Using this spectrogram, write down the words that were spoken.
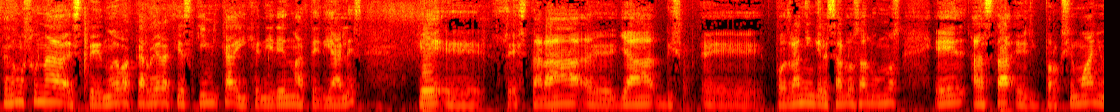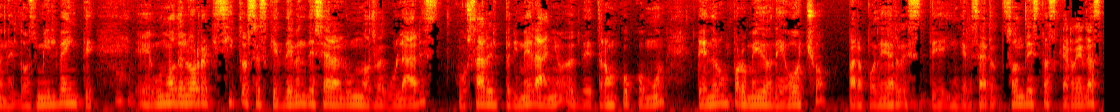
tenemos una este, nueva carrera que es Química e Ingeniería en Materiales que eh, estará eh, ya eh, podrán ingresar los alumnos hasta el próximo año, en el 2020. uno de los requisitos es que deben de ser alumnos regulares, cursar el primer año de tronco común, tener un promedio de 8 para poder este, ingresar. Son de estas carreras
